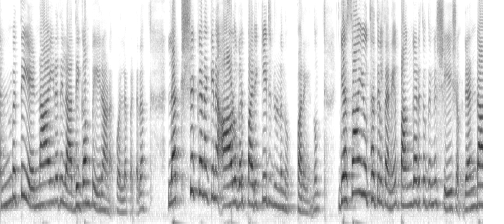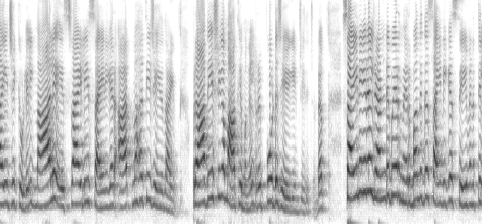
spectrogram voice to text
അൻപത്തി എണ്ണായിരത്തിലധികം പേരാണ് കൊല്ലപ്പെട്ടത്. ലക്ഷക്കണക്കിന് ആളുകൾ പരിക്കേറ്റിട്ടുണ്ടെന്നും പറയുന്നു. ഗസ യുദ്ധത്തിൽ തന്നെ പങ്കെടുത്തതിന് ശേഷം രണ്ടാഴ്ചയ്ക്കുള്ളിൽ നാല് ഇസ്രായേലി സൈനികർ ആത്മഹത്യ ചെയ്തതായും പ്രാദേശിക മാധ്യമങ്ങൾ റിപ്പോർട്ട് ചെയ്യുകയും ചെയ്തിട്ടുണ്ട്. സൈനികരിൽ രണ്ടുപേർ നിർബന്ധിത സൈനിക സേവനത്തിൽ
